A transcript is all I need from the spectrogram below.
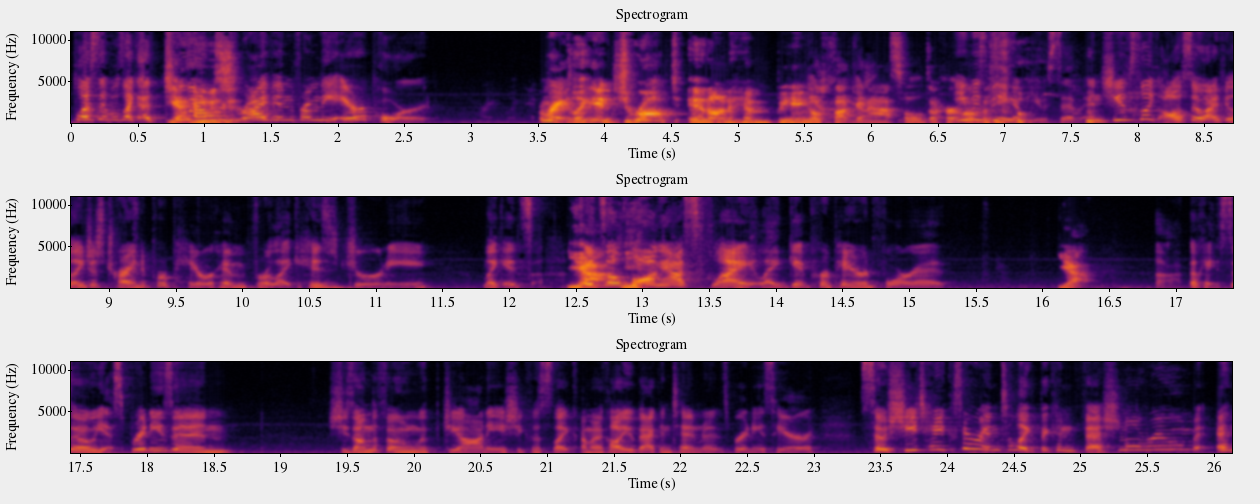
Plus, it was like a Yeah, two-hour was- drive in from the airport. right, like it dropped in on him being Yeah, a fucking yeah. asshole to her. He was being phone. abusive, and she's like, also, I feel like just trying to prepare him for like his journey. Like it's Yeah. it's a long ass flight. Like get prepared for it. Yeah. Uh, okay, so yes, Brittany's in. She's on the phone with Jionni. She goes like, "I'm gonna call you back in ten minutes." Brittany's here. So she takes her into like the confessional room and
